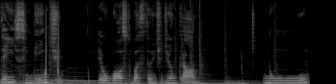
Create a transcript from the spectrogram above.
tem isso em mente, eu gosto bastante de entrar no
